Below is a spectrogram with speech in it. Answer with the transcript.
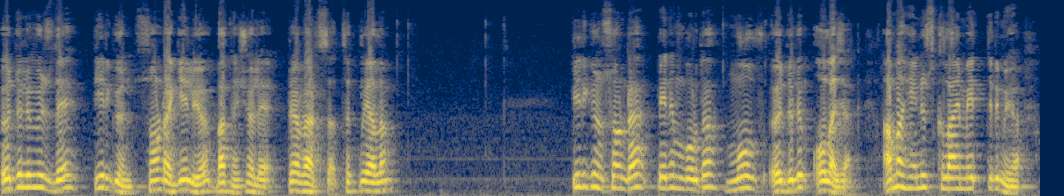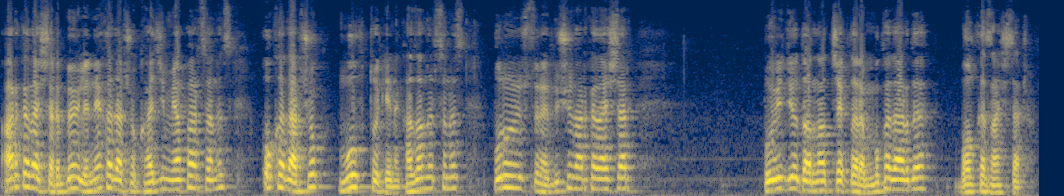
Ödülümüz de bir gün sonra geliyor. Bakın şöyle reverse'a tıklayalım. Bir gün sonra benim burada move ödülüm olacak. Ama henüz claim ettirmiyor. Arkadaşlar böyle ne kadar çok hacim yaparsanız o kadar çok move tokeni kazanırsınız. Bunun üstüne düşün arkadaşlar. Bu videoda anlatacaklarım bu kadardı. Bol kazançlar.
